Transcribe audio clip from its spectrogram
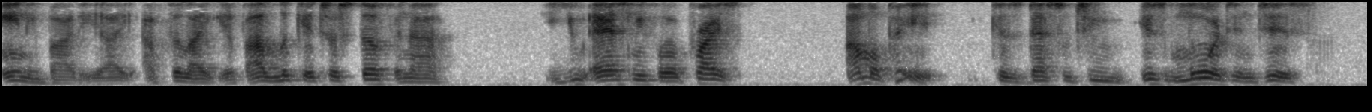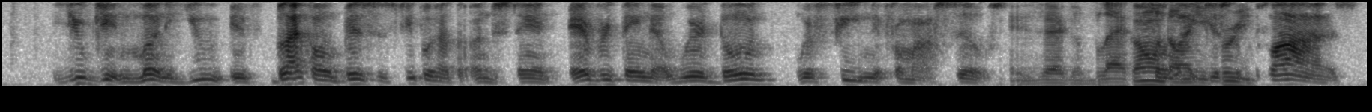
anybody. Like I feel like if I look at your stuff and I, you ask me for a price, I'm gonna pay it because that's what you. It's more than just you getting money. You if black owned business, people have to understand everything that we're doing, we're feeding it from ourselves. exactly. Black owned So don't like your free. supplies,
